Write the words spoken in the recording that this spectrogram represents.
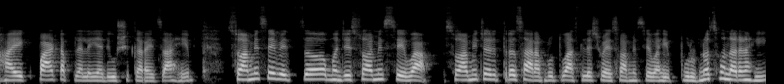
हा एक पाठ आपल्याला या दिवशी करायचा आहे. स्वामी सेवेचं म्हणजे स्वामी सेवा स्वामी चरित्र सारामृत वाचल्याशिवाय स्वामीसेवा ही पूर्णच होणार नाही.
